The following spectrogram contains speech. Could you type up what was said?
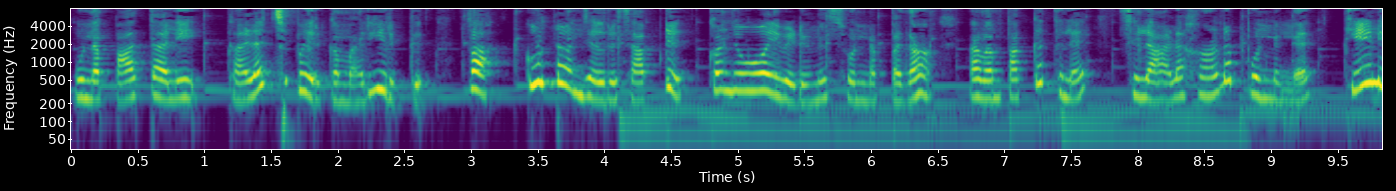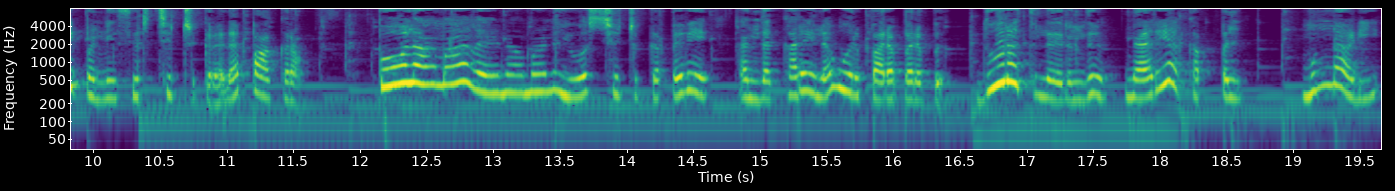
உன்னை பார்த்தாலே களைச்சு போயிருக்க மாதிரி இருக்கு. வா கூட்டாஞ்சோறு சாப்பிட்டு கொஞ்சம் ஓய்வெடுன்னு சொன்னப்பதான் அவன் பக்கத்துல சில அழகான பொண்ணுங்க கேலி பண்ணி சிரிச்சிட்டு இருக்கிறத பாக்குறான். போலாமா வேணாமான்னு யோசிச்சுட்டு இருக்கப்பவே அந்த கரையில ஒரு பரபரப்பு. தூரத்துல இருந்து நிறைய கப்பல். முன்னாடி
